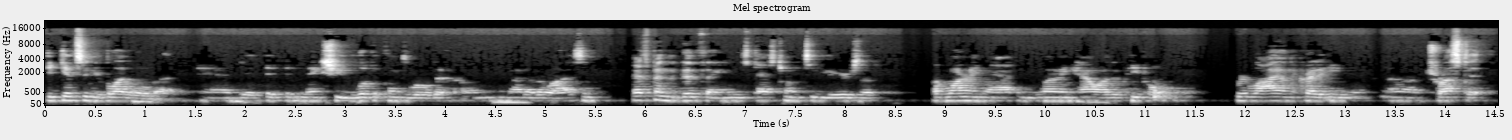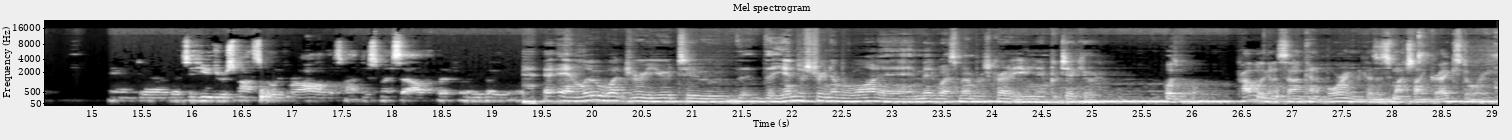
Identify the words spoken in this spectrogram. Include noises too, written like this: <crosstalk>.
it gets in your blood a little bit and it, it, it, makes you look at things a little differently than you might otherwise. And that's been the good thing in these past 22 years of, of learning that and learning how other people rely on the credit union, uh, trust it. And uh, that's a huge responsibility for all of us, not just myself, but for everybody. And Lou, what drew you to the, the industry number one and Midwest Members Credit Union in particular? Was probably going to sound kind of boring because it's much like Greg's story.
